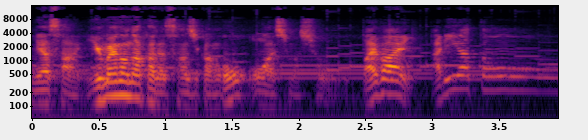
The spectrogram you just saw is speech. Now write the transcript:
皆さん、夢の中で3時間後お会いしましょう。バイバイ。ありがとう。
